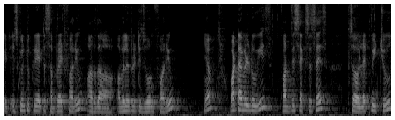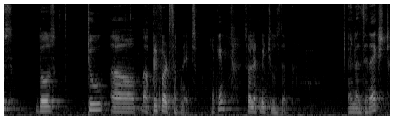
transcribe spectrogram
it is going to create a subnet for you or the availability zone for you yeah what I will do is for this exercise so let me choose those two uh, uh, preferred subnets okay so let me choose them and I'll say next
